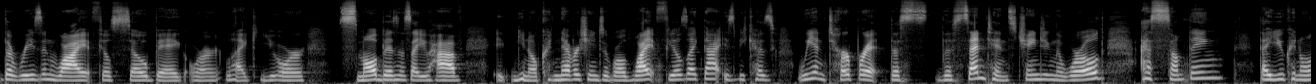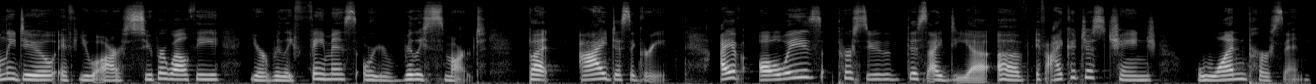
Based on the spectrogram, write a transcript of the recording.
the reason why it feels so big or like your small business that you have it, you know could never change the world why it feels like that is because we interpret this the sentence changing the world as something that you can only do if you are super wealthy you're really famous or you're really smart. But i disagree. I have always pursued this idea of if i could just change one person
